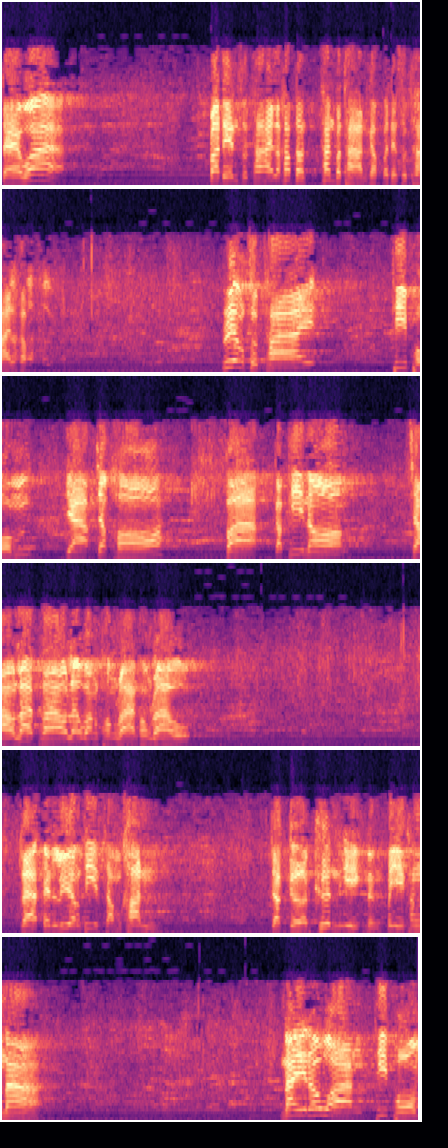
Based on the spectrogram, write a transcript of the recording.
แต่ว่าประเด็นสุดท้ายแล้วครับ ท่านท่านประธานครับประเด็นสุดท้ายแล้วครับ เรื่องสุดท้ายที่ผมอยากจะขอ ฝากกับพี่น้อง ชาวลาดพร้าวและวังทองหลางของเรา และเป็นเรื่องที่สำคัญ จะเกิดขึ้นอีกหนึ่งปีข้างหน้า ในระหว่างที่ผม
